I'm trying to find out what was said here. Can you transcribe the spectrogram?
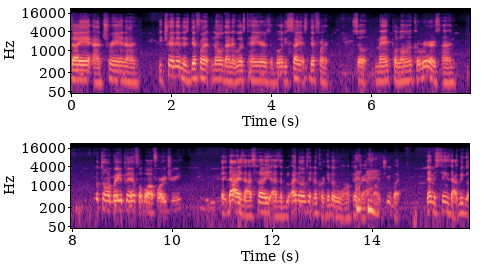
diet and train and the training is different now than it was 10 years ago the science different so man prolonging careers and put Tom Brady playing football at 43 like that is as high as a blue. I don't think the cricket don't want to play graph on tree, but them is things that we go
